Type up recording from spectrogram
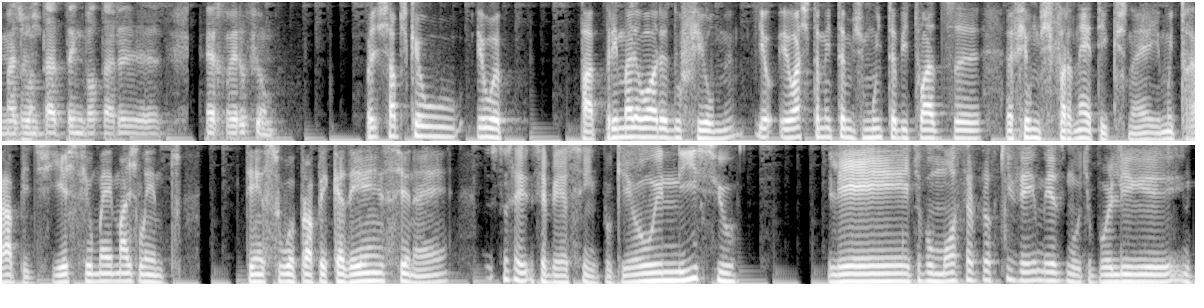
Mais pois. vontade tenho de voltar a, a, rever o filme. Pois sabes que eu, eu pá, primeira hora do filme, eu, eu acho que também estamos muito habituados a, a filmes frenéticos não é? e muito rápidos. E este filme é mais lento. Tem a sua própria cadência, não é? Não sei se é bem assim, porque o início ele, tipo, mostra para o que veio mesmo. Tipo, ele, em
